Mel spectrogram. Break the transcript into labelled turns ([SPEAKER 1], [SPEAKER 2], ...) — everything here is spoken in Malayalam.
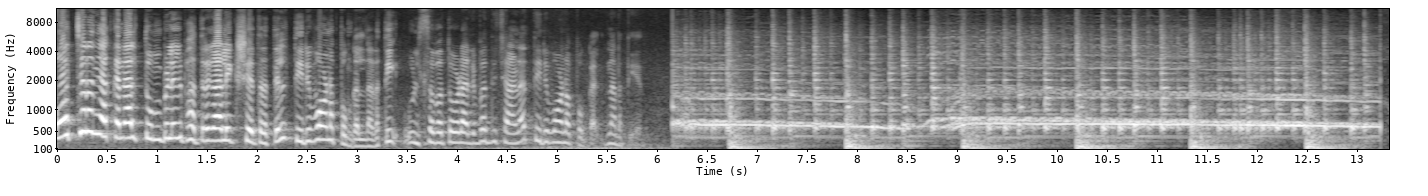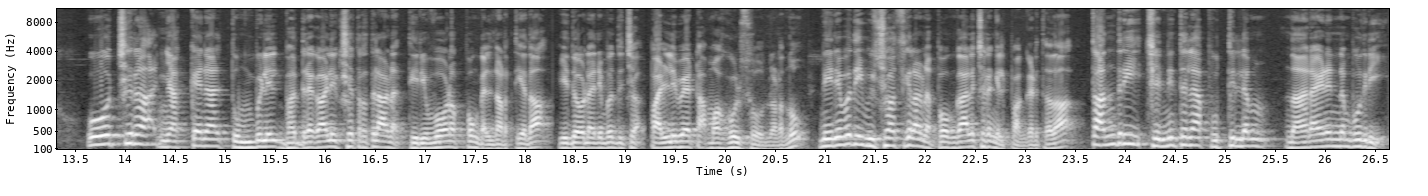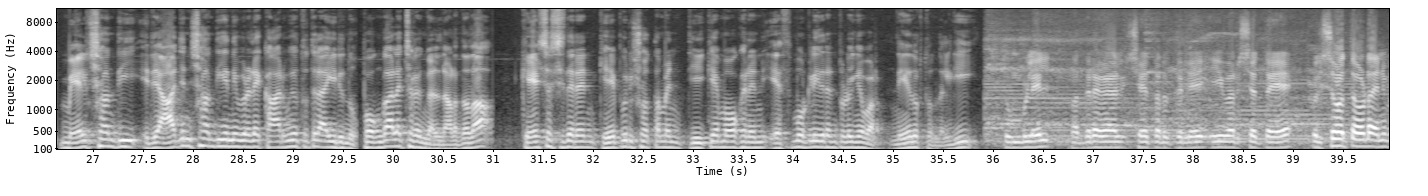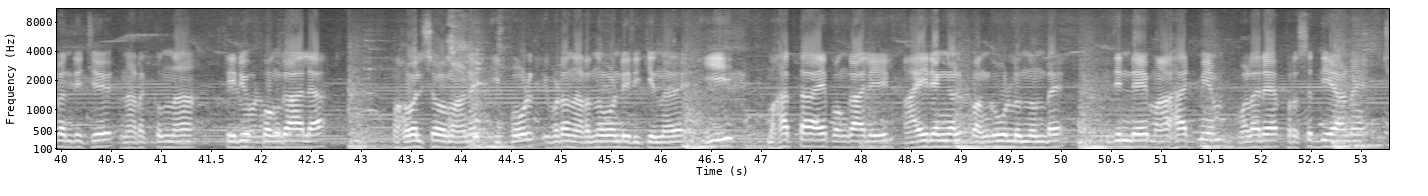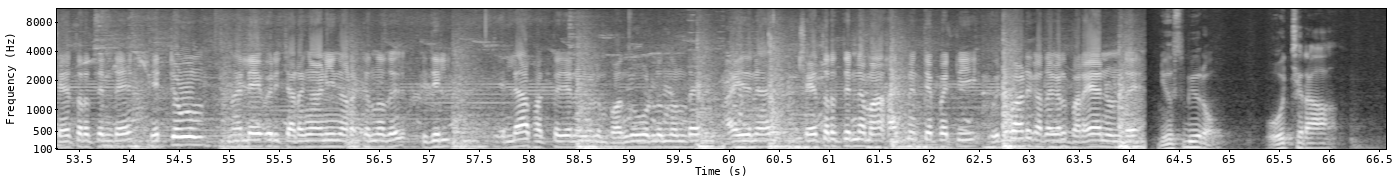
[SPEAKER 1] ഓച്ചിറ ഞക്കനാൽ തുമ്പിളിൽ ഭദ്രകാളി ക്ഷേത്രത്തിൽ തിരുവോണപ്പൊങ്കൽ നടത്തി. ഉത്സവത്തോടനുബന്ധിച്ചാണ് തിരുവോണപ്പൊങ്കൽ നടത്തിയത്.
[SPEAKER 2] ഓച്ചിറ ഞക്കനാൽ തുമ്പിളിൽ ഭദ്രകാളി ക്ഷേത്രത്തിലാണ് തിരുവോണപ്പൊങ്കൽ നടത്തിയത്. ഇതോടനുബന്ധിച്ച് പള്ളിവേട്ട മഹോത്സവം നടന്നു. നിരവധി വിശ്വാസികളാണ് പൊങ്കാല ചടങ്ങിൽ പങ്കെടുത്തത്. തന്ത്രി ചെന്നിത്തല പുത്തില്ലം നാരായണൻ നമ്പൂതിരി മേൽശാന്തി രാജൻ ശാന്തി എന്നിവരുടെ കാർമ്മികത്വത്തിലായിരുന്നു പൊങ്കാല ചടങ്ങുകൾ നടന്നത്. K Sasidharan K Purushothaman T K Mohanan S Muraleedharan തുടങ്ങിയവർ നേതൃത്വം നൽകി.
[SPEAKER 3] തുമ്പിളിൽ ഭദ്രകാളി ക്ഷേത്രത്തിലെ ഈ വർഷത്തെ ഉത്സവത്തോടനുബന്ധിച്ച് നടക്കുന്ന തിരുപ്പൊങ്കാല മഹോത്സവമാണ് ഇപ്പോൾ ഇവിടെ നടന്നുകൊണ്ടിരിക്കുന്നത്. ഈ മഹത്തായ പൊങ്കാലയിൽ ആയിരങ്ങൾ പങ്കുകൊള്ളുന്നുണ്ട്. ഇതിന്റെ മാഹാത്മ്യം വളരെ പ്രസിദ്ധിയാണ്. ക്ഷേത്രത്തിന്റെ ഏറ്റവും നല്ല ഒരു ചടങ്ങാണ് നടക്കുന്നത്. ഇതിൽ എല്ലാ ഭക്തജനങ്ങളും പങ്കുകൊള്ളുന്നുണ്ട്. ആയതിനാൽ ക്ഷേത്രത്തിന്റെ മാഹാത്മ്യത്തെപ്പറ്റി ഒരുപാട് കഥകൾ പറയാനുണ്ട്.
[SPEAKER 2] News bureau Ochira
